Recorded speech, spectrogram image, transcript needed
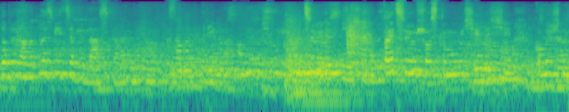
Добрий ранок, назвіться, будь ласка. Оксана Петрівна, працюю, в шостому училищі, колишньому.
